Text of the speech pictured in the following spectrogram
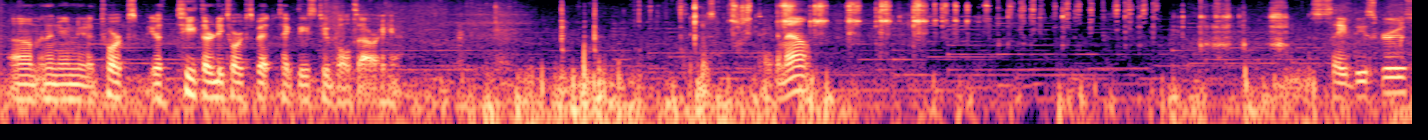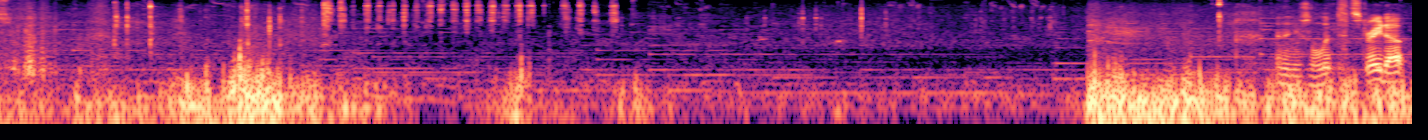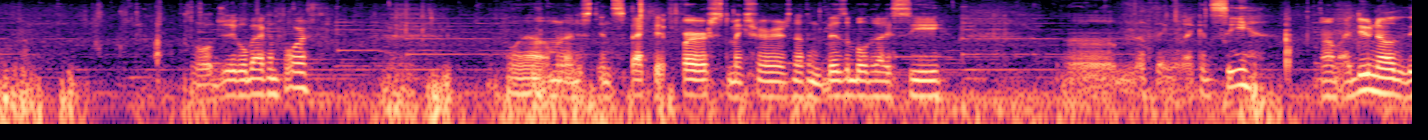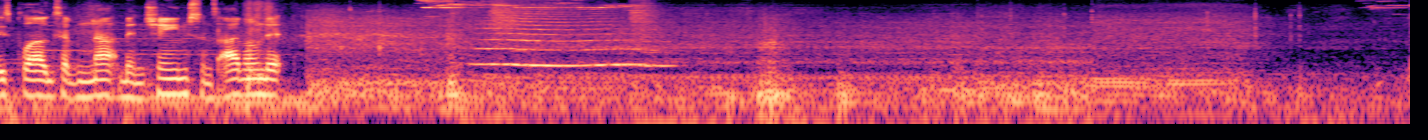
Um, and then you're gonna need a Torx, your T30 Torx bit to take these two bolts out right here. So just take them out. Save these screws. Straight up. A little jiggle back and forth. Pull it out. I'm gonna just inspect it first to make sure there's nothing visible that I see. Um, nothing that I can see. Um, I do know that these plugs have not been changed since I've owned it.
